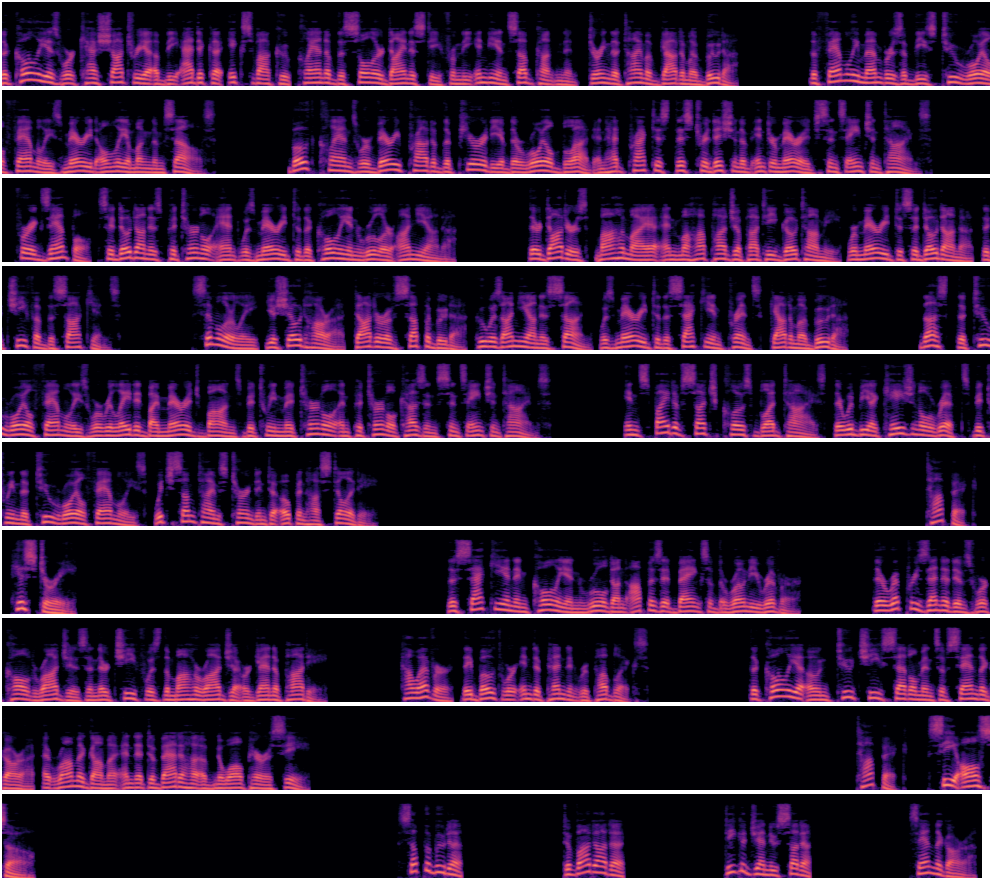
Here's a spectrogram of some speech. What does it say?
The Koliyas were Kshatriya of the Adhika Ikshvaku clan of the Solar dynasty from the Indian subcontinent, during the time of Gautama Buddha. The family members of these two royal families married only among themselves. Both clans were very proud of the purity of their royal blood and had practiced this tradition of intermarriage since ancient times. For example, Suddhodana's paternal aunt was married to the Kolian ruler Anjana. Their daughters, Mahamaya and Mahapajapati Gotami, were married to Suddhodana, the chief of the Sakyans. Similarly, Yashodhara, daughter of Suppabuddha, who was Anjana's son, was married to the Sakyan prince, Gautama Buddha. Thus, the two royal families were related by marriage bonds between maternal and paternal cousins since ancient times. In spite of such close blood ties, there would be occasional rifts between the two royal families, which sometimes turned into open hostility. History The Sakyan and Kolian ruled on opposite banks of the Rohini River. Their representatives were called Rajas and their chief was the Maharaja or Ganapati. However, they both were independent republics. The Koliya owned two chief settlements of Sandhagara, at Ramagama and at Devadaha of Nawalparasi. See also Suppabuddha Devadatta Dighajanu Sutta Sandhagara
